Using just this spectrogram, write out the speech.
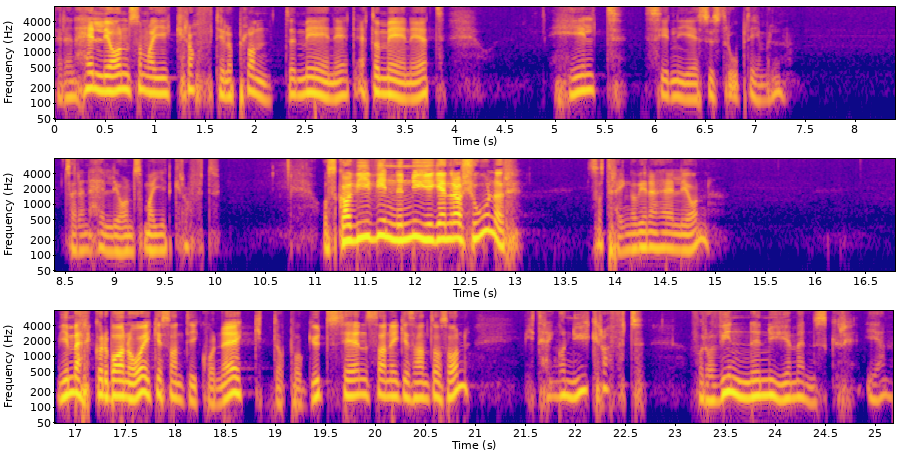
Det er Den hellige ånd som har gitt kraft til å plante menighet etter menighet helt siden Jesus dro opp til himmelen så er det Den hellige ånd som har gitt kraft. Og skal vi vinne nye generasjoner, så trenger vi Den hellige ånd. Vi merker det bare nå ikke sant, i Connect og på gudstjenestene. ikke sant, og sånn. Vi trenger ny kraft for å vinne nye mennesker igjen.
